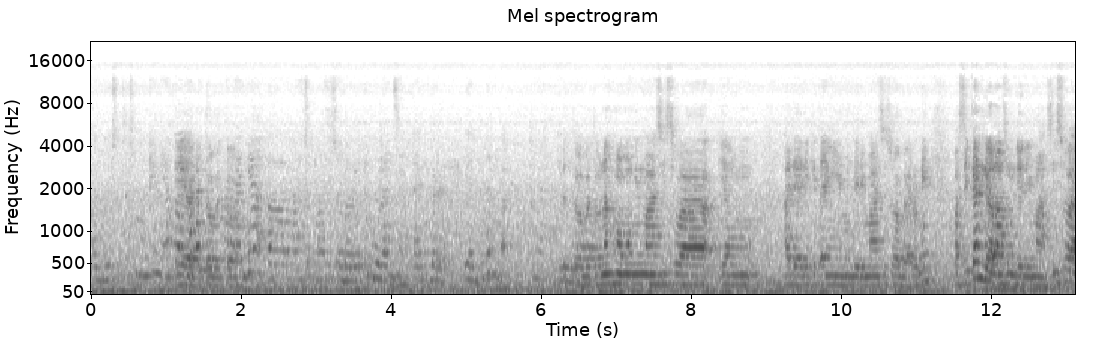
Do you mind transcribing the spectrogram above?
Agustus mungkin ya Iya, karena kan betul, betul. katanya eh, masuk mahasiswa baru itu bulan September ya bener nggak Betul Iya. betul. Nah ngomongin mahasiswa yang ada di kita yang ingin menjadi mahasiswa baru nih, pasti kan nggak langsung jadi mahasiswa,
